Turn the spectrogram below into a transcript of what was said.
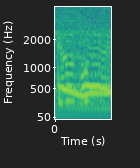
Don't worry.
